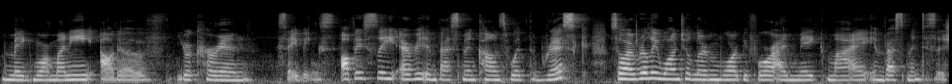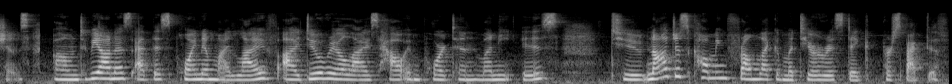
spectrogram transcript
make more money out of your current savings. Obviously, every investment comes with risk, so I really want to learn more before I make my investment decisions. Um, to be honest, at this point in my life, I do realize how important money is to not just coming from like a materialistic perspective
